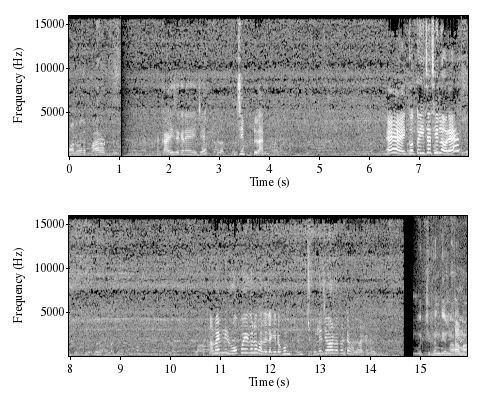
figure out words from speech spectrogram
মাঝে মাঝে ফায়ার হচ্ছে। গাইজ এখানে এই যে জিপ প্ল্যান এই তোর তো ইচ্ছা ছিল রে। আমার এমনি রোপ হয়ে গেলে ভালো লাগে এরকম ঝুলে যাওয়ার ব্যাপারটা ভালো লাগে করছি এখান দিয়ে নামা।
